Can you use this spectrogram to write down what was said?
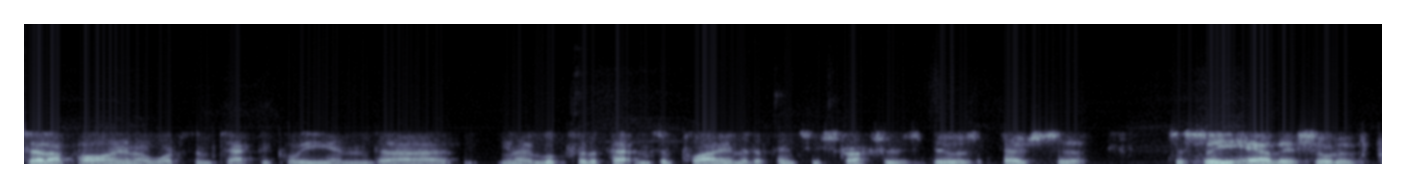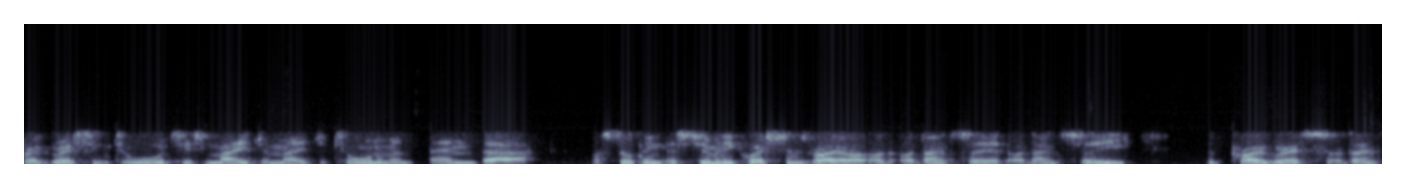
sat up high and I watched them tactically and uh, you know look for the patterns of play and the defensive structures you do as a coach to to see how they're sort of progressing towards this major major tournament. And uh, I still think there's too many questions, Ray. I, I don't see it. I don't see the progress. I don't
